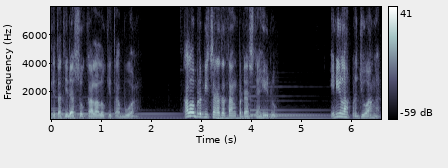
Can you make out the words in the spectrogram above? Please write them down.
kita tidak suka lalu kita buang. Kalau berbicara tentang pedasnya hidup, Inilah perjuangan.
